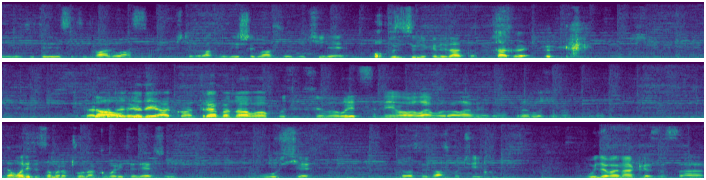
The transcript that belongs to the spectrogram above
Ili ti 32 glasa, što je vjerojatno više glasa od većine opozicijnih kandidata. Tako je. Tako Da, da, ovaj- ljudi, ako vam treba novo opozicijno lice, mi imamo Lemura Lemija da vam predložimo. Da vodite samo računa ako vodite decu u ušće, da vas ne zaskoči buljava nakaza sa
